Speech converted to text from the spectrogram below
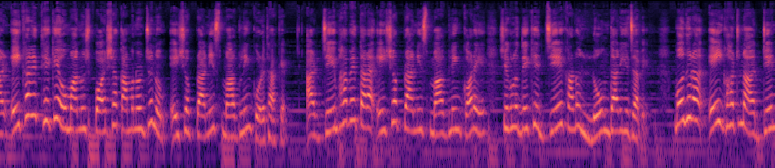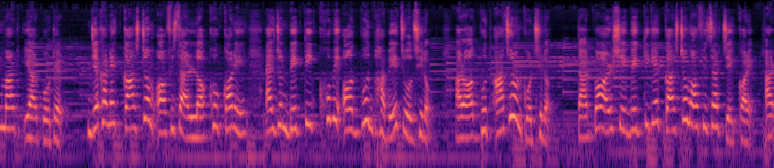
আর এইখানে থেকেও মানুষ পয়সা কামানোর জন্য এইসব প্রাণী স্মাগলিং করে থাকে। আর যেভাবে তারা এইসব প্রাণী স্মাগলিং করে, সেগুলো দেখে যে কারও লোম দাঁড়িয়ে যাবে। বন্ধুরা, এই ঘটনা ডেনমার্ক এয়ারপোর্টের যেখানে কাস্টম অফিসার লক্ষ্য করে একজন ব্যক্তি খুবই অদ্ভুতভাবে চলছিল, আর অদ্ভুত আচরণ করছিল। তারপর সেই ব্যক্তিকে কাস্টম অফিসার চেক করে। আর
